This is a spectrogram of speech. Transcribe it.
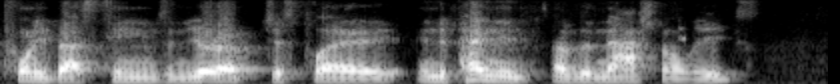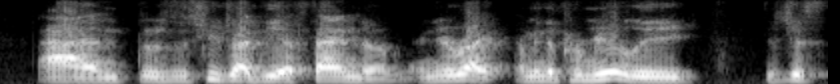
20 best teams in Europe just play independent of the national leagues, and there was this huge idea of fandom. And you're right. I mean, the Premier League is just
